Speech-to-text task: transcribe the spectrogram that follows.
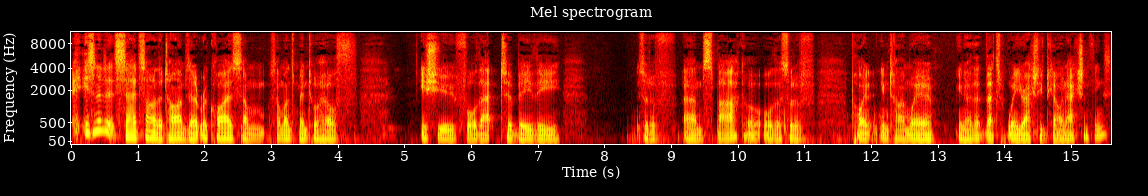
isn't it a sad sign of the times that it requires some someone's mental health issue for that to be the sort of um, spark or, or, the sort of point in time where you know that that's where you actually go and action things,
